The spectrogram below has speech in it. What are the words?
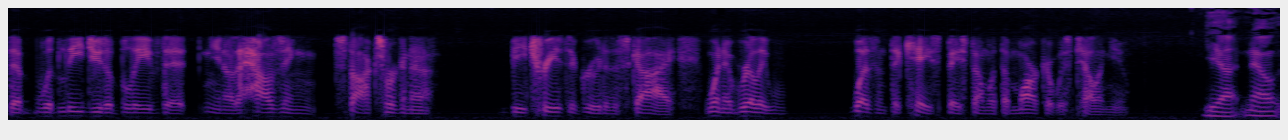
that would lead you to believe that, you know, the housing stocks were going to be trees that grew to the sky when it really wasn't the case based on what the market was telling you. Yeah. Now,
